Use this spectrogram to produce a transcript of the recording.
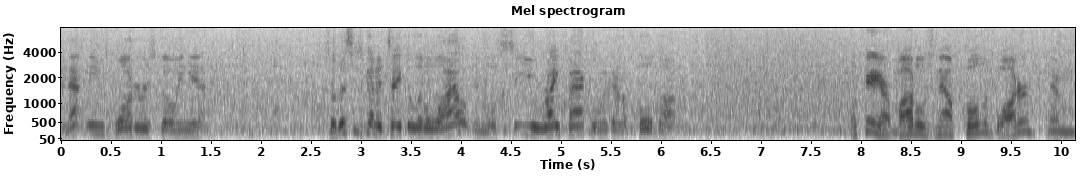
and that means water is going in. So this is going to take a little while, and we'll see you right back when we got a full bottle. Okay, our bottle is now full of water, and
